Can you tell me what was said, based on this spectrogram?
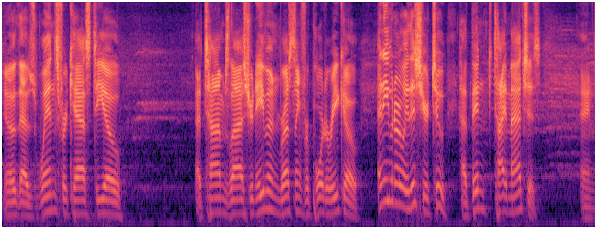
You know, those wins for Castillo at times last year, and even wrestling for Puerto Rico, and even early this year, too, have been tight matches. And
